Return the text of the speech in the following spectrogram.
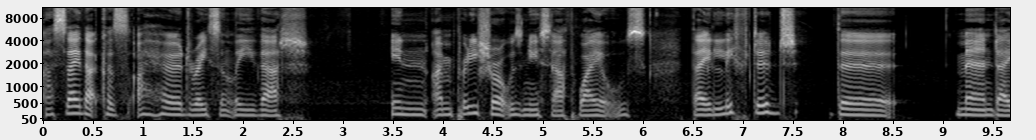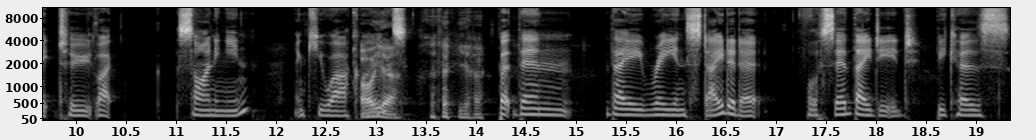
I say that because I heard recently that in, I'm pretty sure it was New South Wales, they lifted the mandate to like signing in and QR codes. Oh, yeah. yeah. But then they reinstated it or said they did because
